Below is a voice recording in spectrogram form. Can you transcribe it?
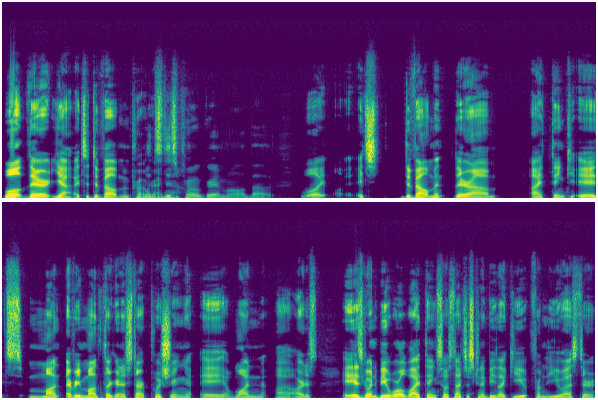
well, they're yeah. It's a development program. What's this now. program all about? well it's development they're um i think it's month every month they're going to start pushing a one uh, artist it is going to be a worldwide thing so it's not just going to be like you from the us they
